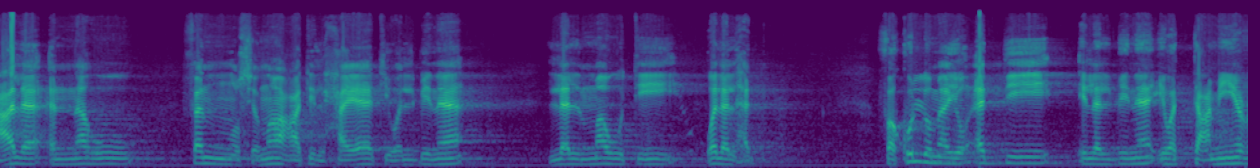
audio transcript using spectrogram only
على أنه فن صناعة الحياة والبناء لا الموت ولا الهدم. فكل ما يؤدي إلى البناء والتعمير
